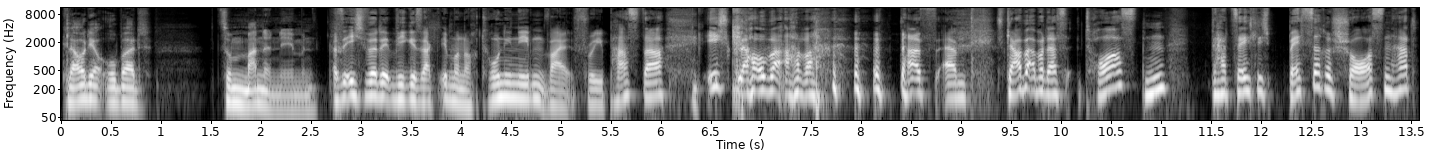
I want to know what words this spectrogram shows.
Claudia Obert zum Manne nehmen? Also ich würde, wie gesagt, immer noch Toni nehmen, weil Free Pasta. Ich glaube aber, dass ähm, ich glaube aber, dass Thorsten tatsächlich bessere Chancen hat,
